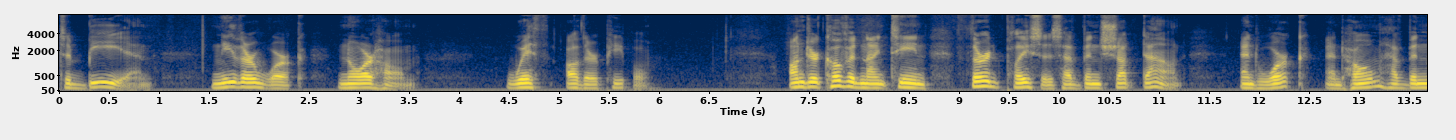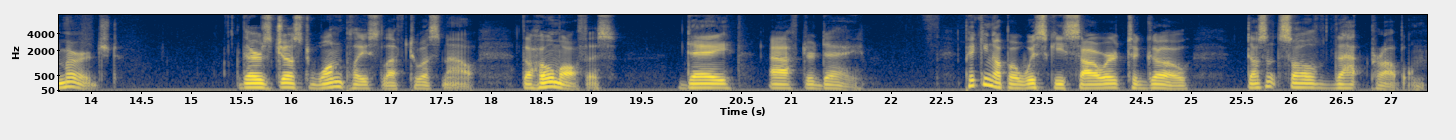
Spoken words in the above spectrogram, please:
to be in, neither work nor home, with other people. Under COVID 19, third places have been shut down, and work and home have been merged. There's just one place left to us now the home office, day after day. Picking up a whiskey sour to go doesn't solve that problem.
